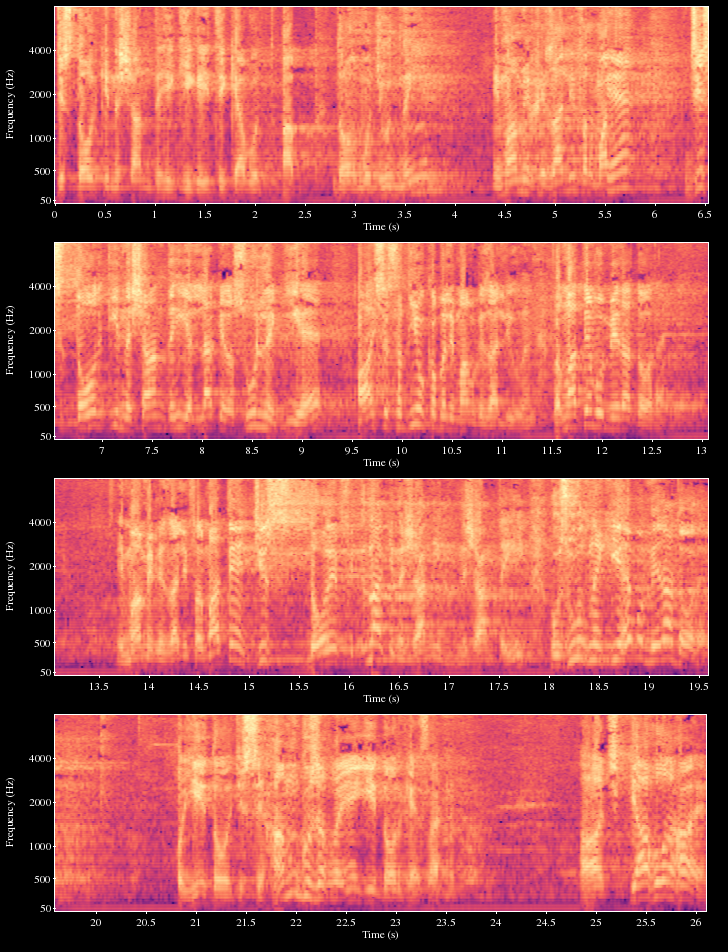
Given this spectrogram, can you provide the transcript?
جس دور کی نشاندہی کی گئی تھی، کیا وہ آپ دور موجود نہیں ہے؟ امام غزالی فرماتے ہیں، جس دور کی نشاندہی اللہ کے رسول نے کی ہے، آج سے صدیوں قبل امام غزالی ہوئے ہیں۔ فرماتے ہیں وہ میرا دور ہے۔ امام غزالی فرماتے ہیں، جس دور فتنہ کی نشانی نشاندہی حضور نے کی ہے، وہ میرا دور ہے۔ اور یہ دور جس سے ہم گزر رہے ہیں، یہ دور کیسا ہے؟ آج کیا ہو رہا ہے؟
